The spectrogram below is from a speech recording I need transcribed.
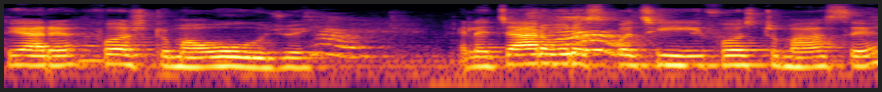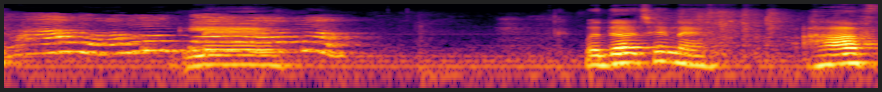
ત્યારે ફર્સ્ટમાં હોવું જોઈએ. એટલે ચાર વર્ષ પછી ફર્સ્ટમાં હશે. એટલે બધા છે ને હાફ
